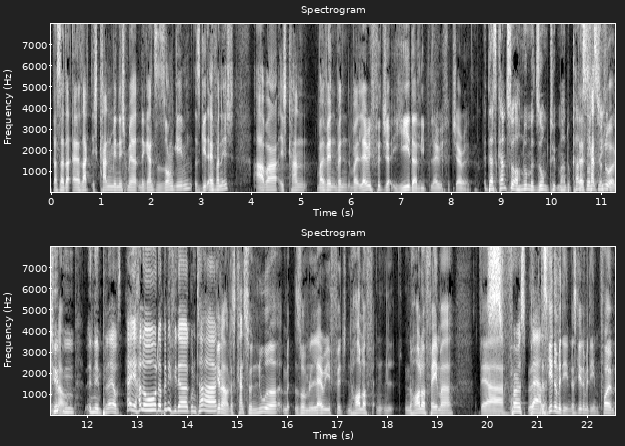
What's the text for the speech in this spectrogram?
dass er, er sagt, ich kann mir nicht mehr eine ganze Saison geben, es geht einfach nicht, aber ich kann, weil wenn, wenn, weil Larry Fitzgerald, jeder liebt Larry Fitzgerald. Das kannst du auch nur mit so einem Typen machen. Du kannst Das sonst kannst du nur, Typen in den Playoffs. Hey, hallo, da bin ich wieder. Guten Tag. Genau, das kannst du nur mit so einem Larry Fitz, ein Hall of, ein Hall of Famer, der. First Ballot. Das geht nur mit ihm, das geht nur mit ihm. Vor allem,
